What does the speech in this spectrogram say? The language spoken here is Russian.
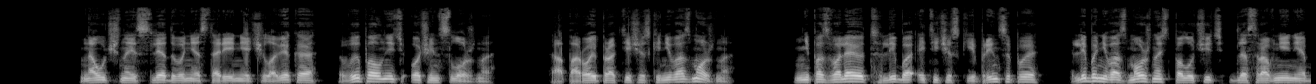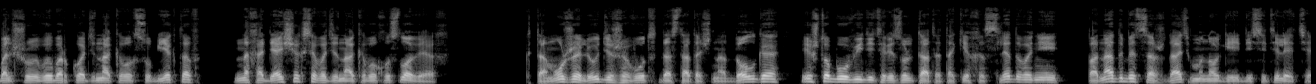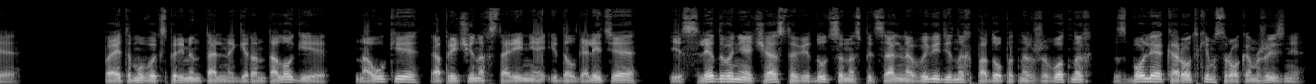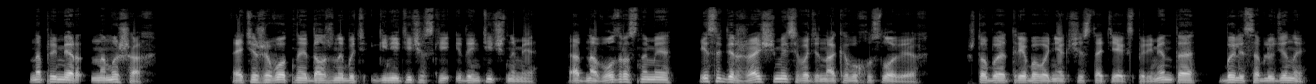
Научное исследование старения человека выполнить очень сложно, а порой практически невозможно. Не позволяют либо этические принципы, либо невозможность получить для сравнения большую выборку одинаковых субъектов, находящихся в одинаковых условиях. К тому же люди живут достаточно долго, и чтобы увидеть результаты таких исследований, понадобится ждать многие десятилетия. Поэтому в экспериментальной геронтологии, науке о причинах старения и долголетия, исследования часто ведутся на специально выведенных подопытных животных с более коротким сроком жизни, например, на мышах. Эти животные должны быть генетически идентичными, одновозрастными и содержащимися в одинаковых условиях, чтобы требования к чистоте эксперимента были соблюдены.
